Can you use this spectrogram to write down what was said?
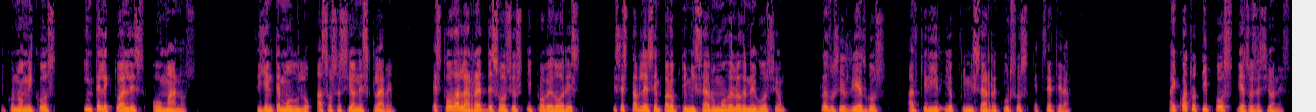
económicos, intelectuales o humanos. Siguiente módulo, asociaciones clave. Es toda la red de socios y proveedores y se establecen para optimizar un modelo de negocio, reducir riesgos, adquirir y optimizar recursos, etc. Hay cuatro tipos de asociaciones.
